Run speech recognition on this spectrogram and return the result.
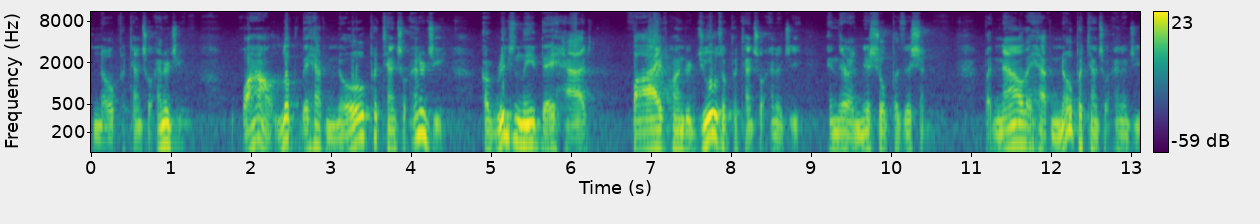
no potential energy wow, look, they have no potential energy. Originally, they had 500 joules of potential energy in their initial position. But now they have no potential energy.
